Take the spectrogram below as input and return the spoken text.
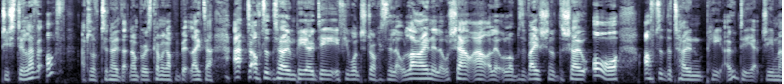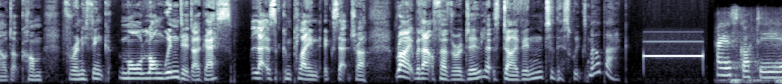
Do you still have it off? I'd love to know. That number is coming up a bit later. At After the Tone POD, if you want to drop us a little line, a little shout out, a little observation of the show, or After the Tone POD at gmail.com for anything more long winded, I guess. Let us complain, etc. Right, without further ado, let's dive into this week's mailbag. Hiya Scotty,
